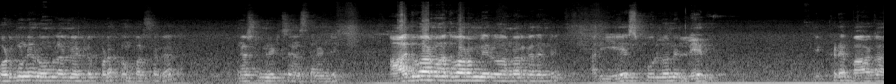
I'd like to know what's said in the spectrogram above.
పడుకునే రూమ్లు అన్నట్లు కూడా కంపల్సరిగా నెక్స్ట్ మినిట్ చేస్తానండి. ఆదివారం ఆదివారం మీరు అన్నారు కదండి అది ఏ స్కూల్లోనే లేదు. ఇక్కడే బాగా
